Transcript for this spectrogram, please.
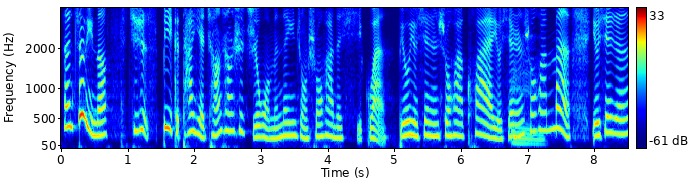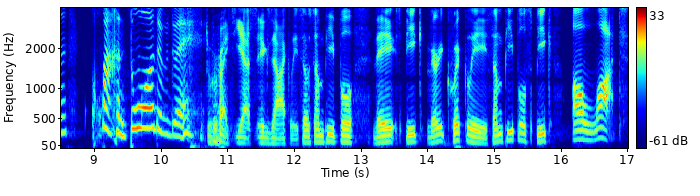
但这里呢，其实 speak 它也常常是指我们的一种说话的习惯，比如有些人说话快，有些人说话慢，有些人话很多，对不对？Right. Yes, exactly. So some people, they speak very quickly. Some people speak a lot.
